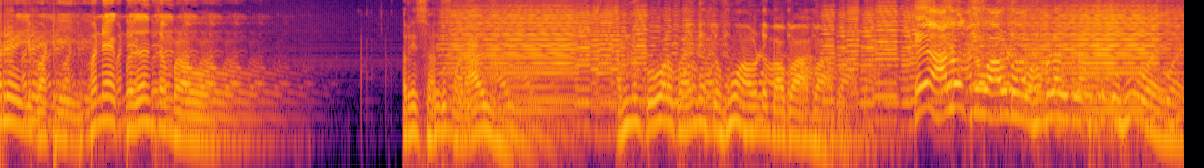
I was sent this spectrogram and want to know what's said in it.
અરે એ વાટી મને એક ભજન સંભળાવો. અરે સાધુ મહારાજ અમને ગોવાળ ભાઈ ને તો હું આવડે બાબા. એ હાલો જેવું આવડવું હમણાં શું હોય?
